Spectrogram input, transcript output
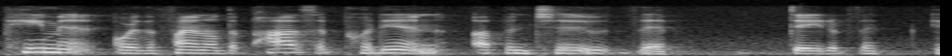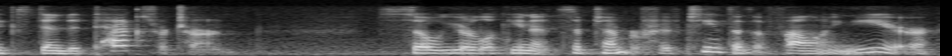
payment or the final deposit put in up into the date of the extended tax return. So you're looking at September 15th of the following year.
